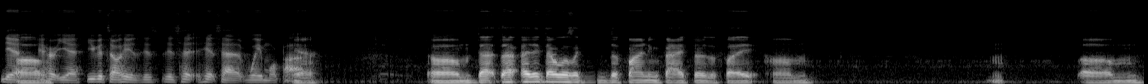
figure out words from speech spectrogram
yeah, um, it hurt. Yeah, you could tell his his his hits had way more Yeah. power. Um, that that I think that was like the defining factor of the fight. Um, um,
